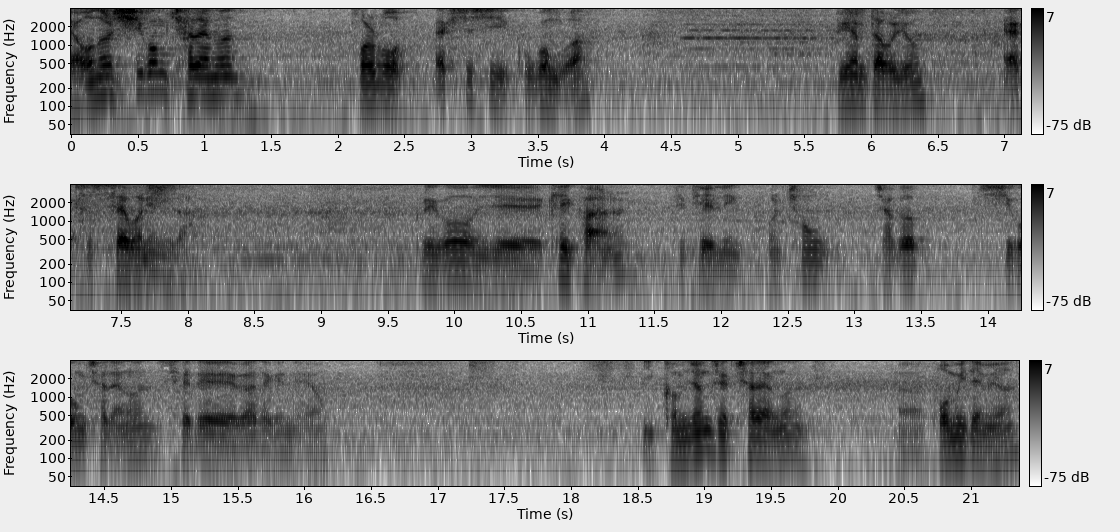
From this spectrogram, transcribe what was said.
네, 오늘 시공 차량은 볼보 XC90과 BMW X7입니다. 그리고 이제 K8 디테일링 오늘 총 작업 시공 차량은 세 대가 되겠네요. 이 검정색 차량은 어, 봄이 되면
